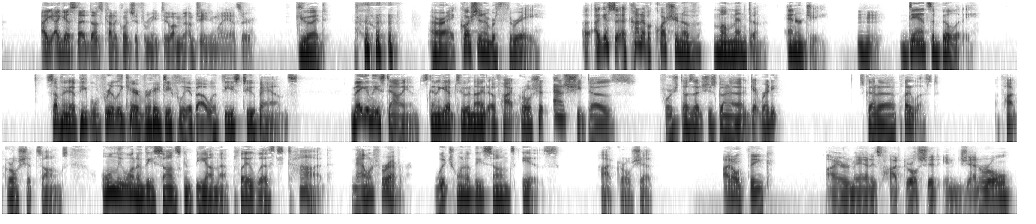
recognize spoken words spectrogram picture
I, I guess that does kind of clinch it for me too. I'm I'm changing my answer. Good. All right. Question number three. Uh, I guess a kind of a question of momentum, energy, hmm danceability. Something that people really care very deeply about with these two bands. Megan Thee Stallion is going to get up to a night of hot girl shit as she does. Before she does that, she's going to get ready. She's got a playlist of hot girl shit songs. Only one of these songs can be on that playlist. Todd, now and forever, which one of these songs is hot girl shit? I don't think Iron Man is hot girl shit in general.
